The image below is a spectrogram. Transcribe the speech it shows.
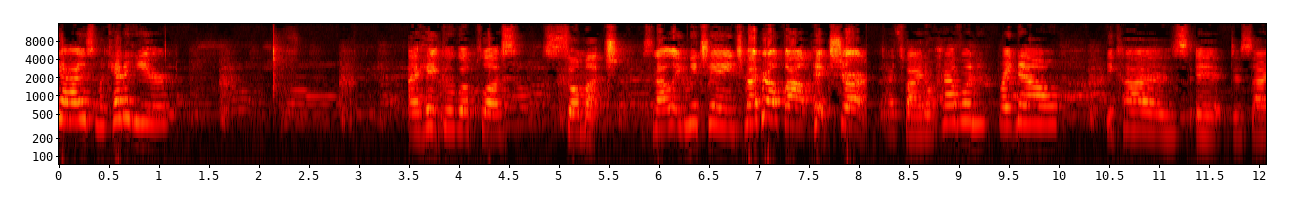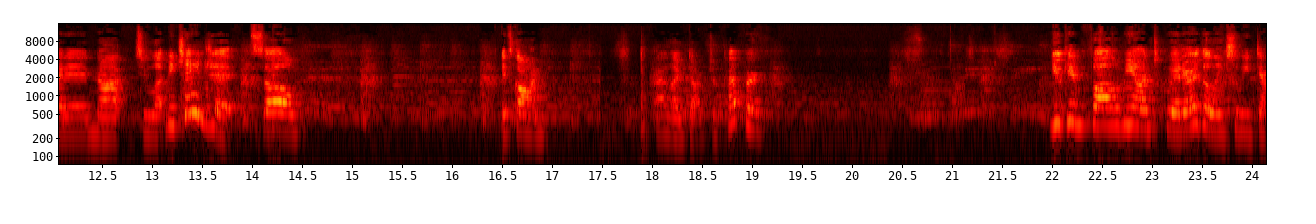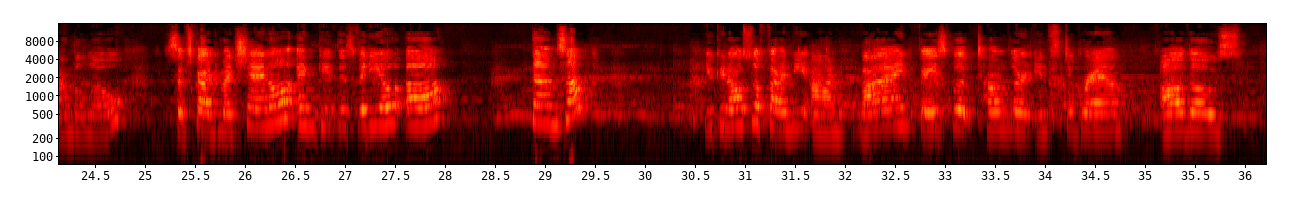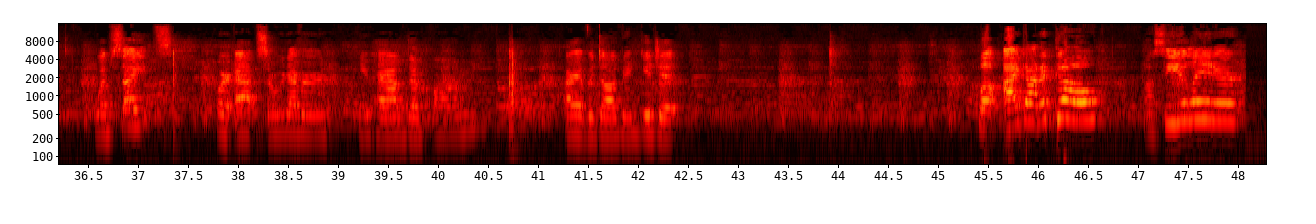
guys, Makenna here. I hate Google Plus so much. It's not letting me change my profile picture. That's why I don't have one right now because it decided not to let me change it. So, it's gone. I like Dr. Pepper. You can follow me on Twitter. The links will be down below. Subscribe to my channel and give this video a thumbs up. You can also find me on Vine, Facebook, Tumblr, Instagram, all those websites or apps or whatever you have them on. I have a dog named Gidget. Well, I gotta go. I'll see you later.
